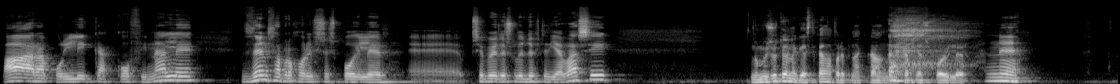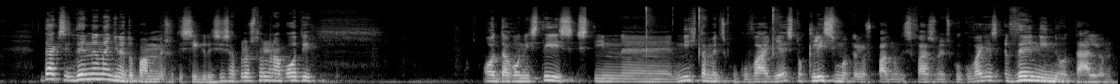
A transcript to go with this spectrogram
πάρα πολύ κακό φινάλε. Δεν θα προχωρήσω σε spoiler ε, σε περίπτωση που δεν το έχετε διαβάσει. Νομίζω ότι αναγκαστικά θα πρέπει να κάνουμε κάποια spoiler. ναι. Εντάξει, δεν είναι ανάγκη να το πάμε μέσω της σύγκρισης. Απλώς θέλω να πω ότι ο ανταγωνιστής στην ε, νύχτα με τις κουκουβάγες, το κλείσιμο τέλος πάντων της φάσης με τις κουκουβάγες, δεν είναι ο Τάλων.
